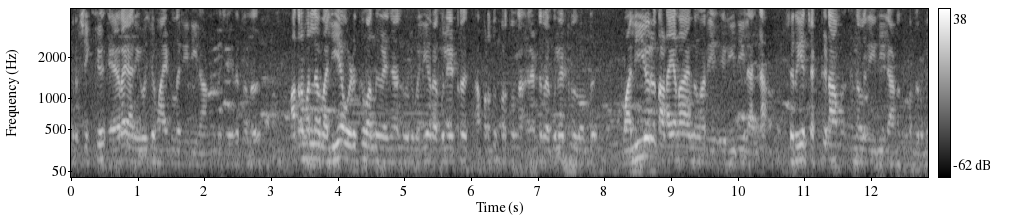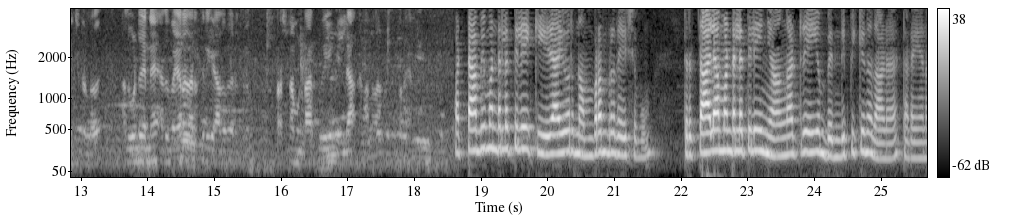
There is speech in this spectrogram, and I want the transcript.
കൃഷിക്ക് ഏറെ അനുയോജ്യമായിട്ടുള്ള രീതിയിലാണ് ഇത് ചെയ്തിട്ടുള്ളത്. മാത്രമല്ല വലിയ ഒഴുക്ക് വന്നു കഴിഞ്ഞാൽ ഒരു വലിയ റെഗുലേറ്റർ അപ്പുറത്തും പുറത്തും രണ്ട് റെഗുലേറ്ററുകളുണ്ട്. വലിയൊരു തടയണ എന്നുള്ള രീതിയിലല്ല ചെറിയ ചെക്ക് ഡാം എന്നുള്ള രീതിയിലാണ് ഇപ്പോൾ നിർമ്മിച്ചിട്ടുള്ളത്. അതുകൊണ്ട് തന്നെ അത് വേറെ തരത്തിൽ യാതൊരു തരത്തിലും പ്രശ്നമുണ്ടാക്കുകയും ഇല്ല എന്നുള്ളതാണ് പട്ടാമ്പി മണ്ഡലത്തിലെ കീഴായൂർ നമ്പ്രം പ്രദേശവും തൃത്താല മണ്ഡലത്തിലെ ഞാങ്ങാട്ടിനെയും ബന്ധിപ്പിക്കുന്നതാണ് തടയണ.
